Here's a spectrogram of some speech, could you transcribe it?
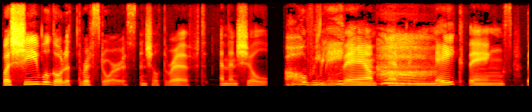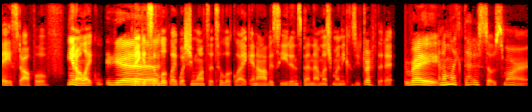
But she will go to thrift stores and she'll thrift, and then she'll oh, revamp and remake things based off of you know like Yeah. make it to look like what she wants it to look like and obviously you didn't spend that much money because you thrifted it right. and i'm like that is so smart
